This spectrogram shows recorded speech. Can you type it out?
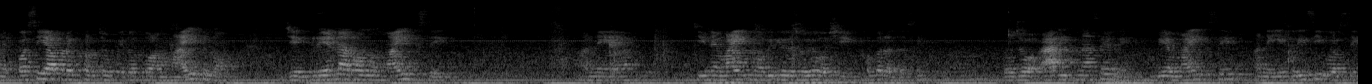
અને પછી આપણે ખર્ચો કર્યો તો આ માઇકનો જે ગ્રેનારોનું માઇક છે. અને જેને માઇકનો વીડિયો જોયો હશે ખબર જ હશે. તો જો આ રીતના છે ને, બે માઇક છે અને એક રિસીવર છે,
